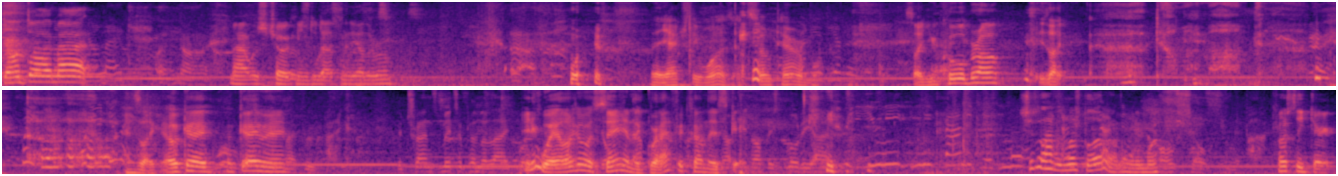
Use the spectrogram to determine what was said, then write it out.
Don't die, Matt. Matt was choking to death in the other room. What if they actually was? That's so terrible. It's like, you cool, bro? He's like, It's like, okay, okay, man. My food pack. The transmitter from the light. box. Anyway, like I was saying, the graphics on this game. off his bloody eye. You need, you need bandages more. She doesn't have as much blood on her anymore. All show in the pack. Mostly dirt.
